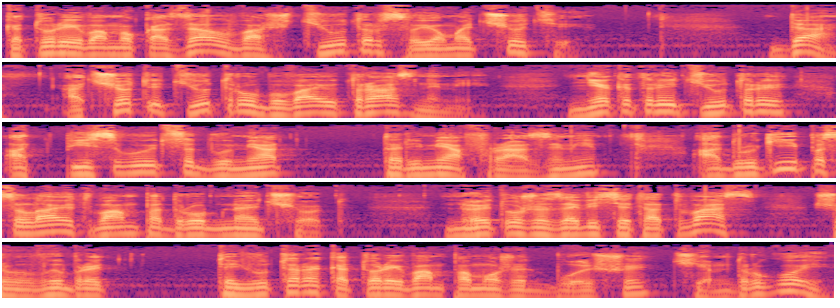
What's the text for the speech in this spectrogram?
которые вам указал ваш тьютер в своем отчете. Да, отчеты тьютера бывают разными. Некоторые тьютеры отписываются двумя-тремя фразами, а другие посылают вам подробный отчет. Но это уже зависит от вас, чтобы выбрать тьютера, который вам поможет больше, чем другой.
